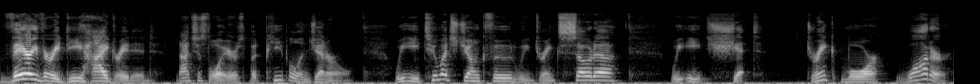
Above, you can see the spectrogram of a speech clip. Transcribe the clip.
very, very dehydrated, not just lawyers, but people in general. We eat too much junk food, we drink soda, we eat shit. Drink more water.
